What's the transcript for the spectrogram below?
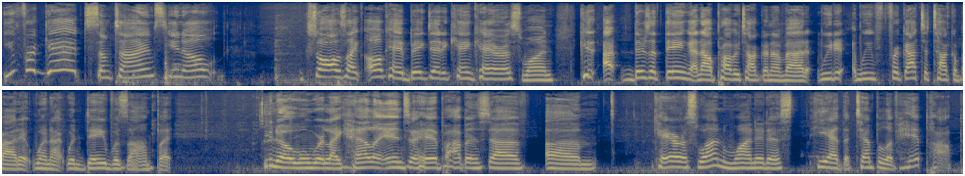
you forget sometimes, you know. So I was like, okay, Big Daddy Kane KRS One. There's a thing, and I'll probably talking about it. We did, we forgot to talk about it when I when Dave was on, but you know, when we're like hella into hip hop and stuff, um, KRS One wanted us. He had the Temple of Hip Hop,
